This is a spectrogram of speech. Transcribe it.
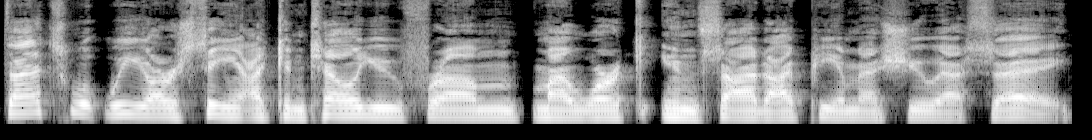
That's what we are seeing. I can tell you from my work inside IPMS USA.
